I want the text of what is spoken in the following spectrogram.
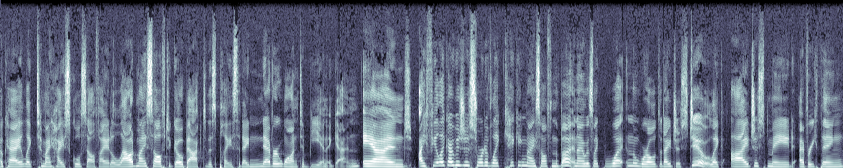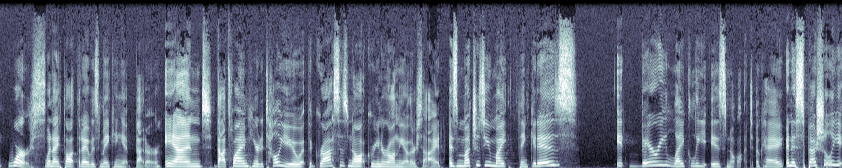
okay, like to my high school self. I had allowed myself to go back to this place that I never want to be in again. And I feel like I was just sort of like kicking myself in the butt. And I was like, what in the world did I just do? Like, I just made everything worse when I thought that I was making it better. And that's why I'm here to tell you the grass is not greener on the other side. As much as you might think it is, it very likely is not, okay? And especially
